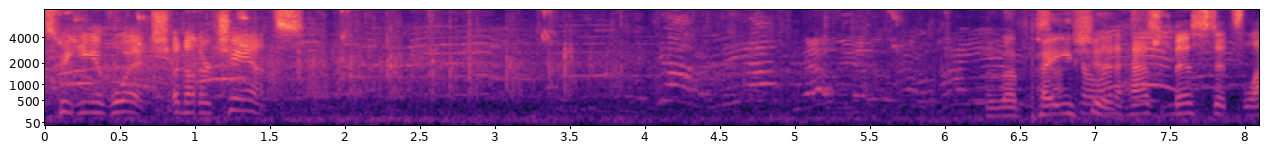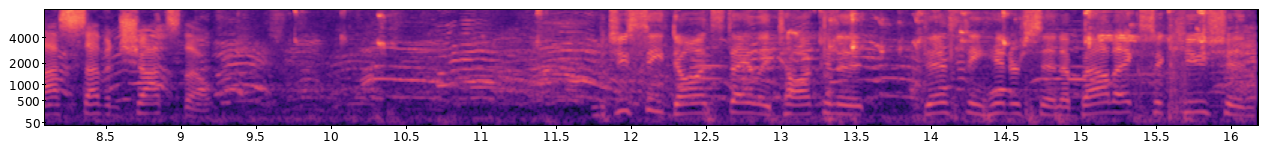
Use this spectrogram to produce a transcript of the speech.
Speaking of which, another chance. The patience. has missed its last seven shots, though. But you see Dawn Staley talking to Destanni Henderson about execution.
